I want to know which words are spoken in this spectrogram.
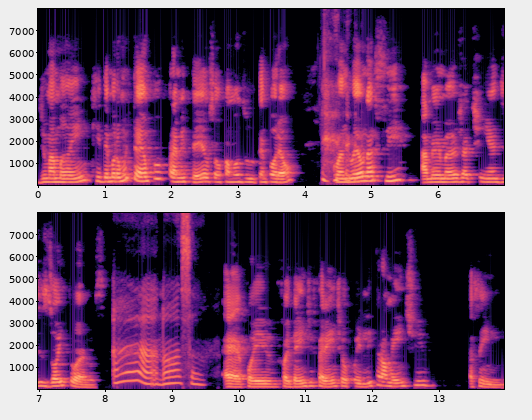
de uma mãe que demorou muito tempo para me ter, eu sou o famoso temporão. Quando eu nasci, a minha irmã já tinha 18 anos. Ah, nossa. É, foi, foi bem diferente. Eu fui literalmente, assim,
